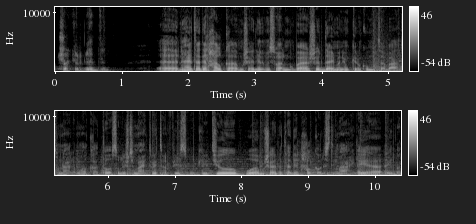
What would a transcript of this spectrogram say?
متشكر جدا. آه، نهاية هذه الحلقة مشاهدينا من سؤال مباشر. دائما يمكنكم متابعتنا على مواقع التواصل الاجتماعي تويتر فيسبوك يوتيوب ومشاهدة هذه الحلقة والاستماع إليها أيضا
